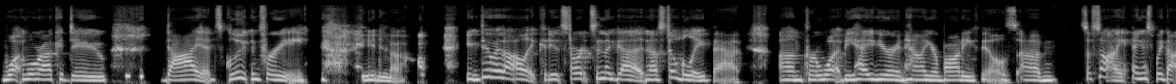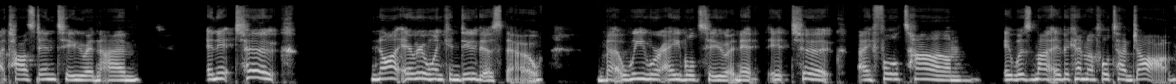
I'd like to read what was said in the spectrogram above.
what more I could do. Diets, gluten free, you know. You do it all. It, it starts in the gut, and I still believe that um, for what behavior and how your body feels. Um, so so many things we got tossed into, and um, and it took. Not everyone can do this though, but we were able to, and it it took a full time. It was my it became a full time job.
